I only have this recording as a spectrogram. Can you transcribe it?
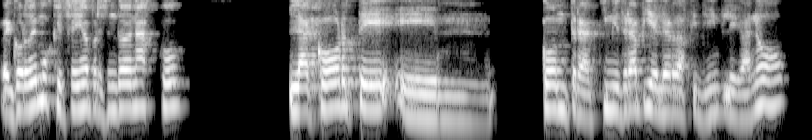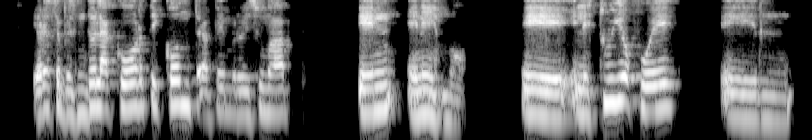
Recordemos que se había presentado en ASCO la corte em, contra quimioterapia el erdafitinib le ganó y ahora se presentó la corte contra pembrolizumab en, en ESMO. Eh, el estudio fue, em,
